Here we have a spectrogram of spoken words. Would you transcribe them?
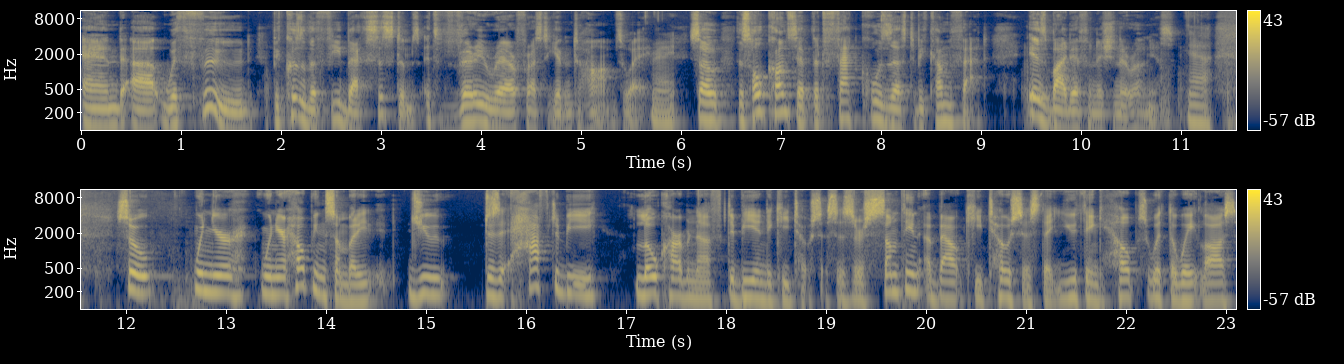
And uh, with food, because of the feedback systems, it's very rare for us to get into harm's way. Right. So this whole concept that fat causes us to become fat is by definition erroneous. Yeah. So when you're when you're helping somebody, do you does it have to be low carb enough to be into ketosis? Is there something about ketosis that you think helps with the weight loss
